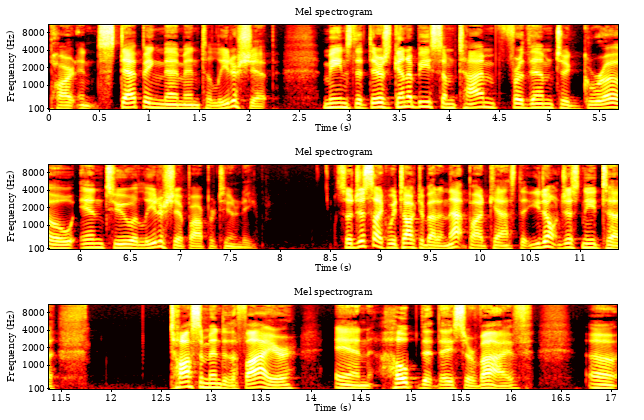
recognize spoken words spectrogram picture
part in stepping them into leadership means that there's going to be some time for them to grow into a leadership opportunity. So, just like we talked about in that podcast, that you don't just need to toss them into the fire and hope that they survive. Uh,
